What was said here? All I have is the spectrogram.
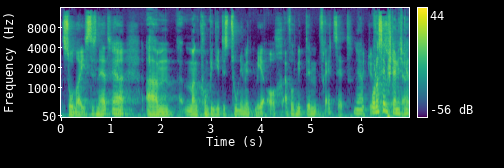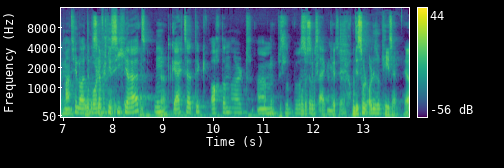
so neu ist es nicht. Ja. ja. Ähm, man kombiniert es zunehmend mehr auch einfach mit dem Freizeit. Oder Selbstständigkeit. Manche Leute Oder wollen einfach die Sicherheit und gleichzeitig auch dann halt ähm, ein bisschen was für was Eigenes. Und das soll alles okay sein. Ja?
